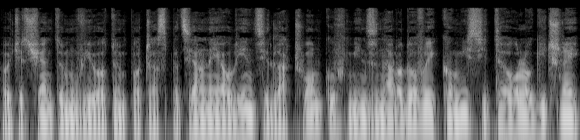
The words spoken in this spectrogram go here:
Ojciec Święty mówił o tym podczas specjalnej audiencji dla członków Międzynarodowej Komisji Teologicznej.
